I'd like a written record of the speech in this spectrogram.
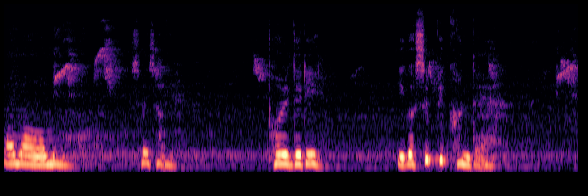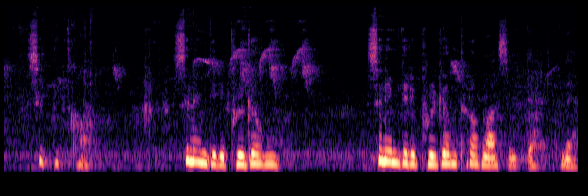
어머 어머. 세상에. 벌들이 이거 스피커인데. 스피커. 스님들이 불경 스님들이 불경 틀어놓았을 때 네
